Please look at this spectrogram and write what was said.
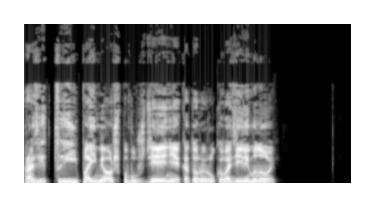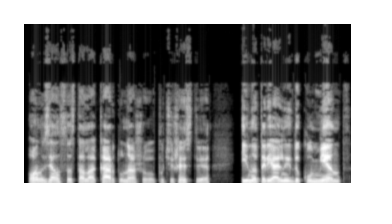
разве ты поймешь побуждения, которые руководили мной?» Он взял со стола карту нашего путешествия и нотариальный документ,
